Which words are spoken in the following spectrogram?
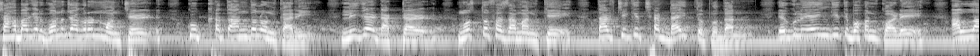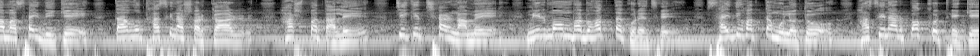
শাহবাগের গণজাগরণ মঞ্চের কুখ্যাত আন্দোলনকারী লীগের ডাক্তার মোস্তফা জামানকে তার চিকিৎসার দায়িত্ব প্রদান। এগুলো ইঙ্গিত বহন করে আল্লাহ মাসাইদিকে তাগুত হাসিনা সরকার হাসপাতালে চিকিৎসার নামে নির্মমভাবে হত্যা করেছে। সাইদি হত্যা মূলত হাসিনার পক্ষ থেকে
